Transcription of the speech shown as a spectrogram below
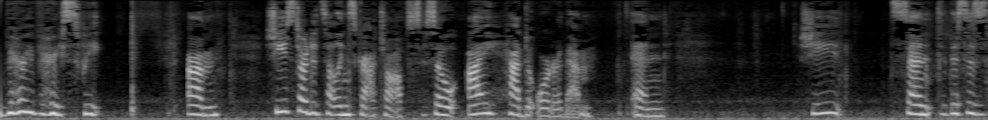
very very sweet. Um, she started selling scratch offs, so I had to order them, and she sent this is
